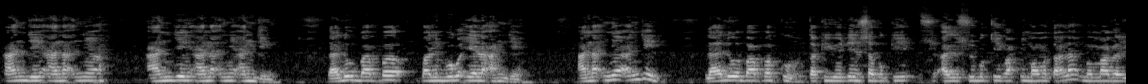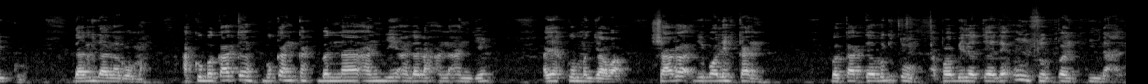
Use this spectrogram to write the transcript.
Anjing anaknya, anjing anaknya anjing. Lalu bapa paling buruk ialah anjing. Anaknya anjing. Lalu bapaku, Taqiyuddin Sabuki Al-Subuki rahimahullah ta'ala memarahiku dari dalam rumah. Aku berkata, bukankah benar anjing adalah anak anjing? Ayahku menjawab, syarat dibolehkan berkata begitu apabila tiada unsur penghinaan.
